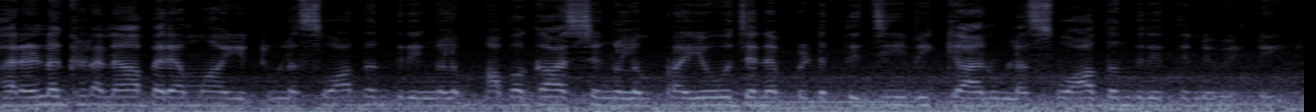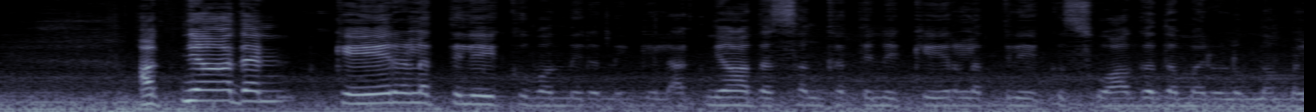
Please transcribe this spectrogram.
ഭരണഘടനാപരമായിട്ടുള്ള സ്വാതന്ത്ര്യങ്ങളും അവകാശങ്ങളും പ്രയോജനപ്പെടുത്തി ജീവിക്കാനുള്ള സ്വാതന്ത്ര്യത്തിന് വേണ്ടി. അജ്ഞാതൻ കേരളത്തിലേക്ക് വന്നിരുന്നെങ്കിൽ അജ്ഞാത സംഘത്തിന് കേരളത്തിലേക്ക് സ്വാഗതം അരുളും നമ്മൾ.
